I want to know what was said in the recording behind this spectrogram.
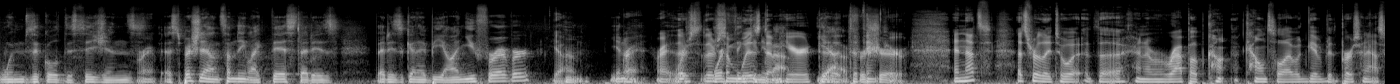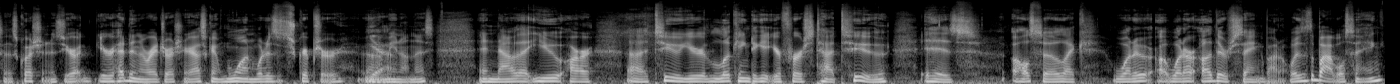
whimsical decisions, Right. especially on something like this that is that is going to be on you forever. Yeah. Um, you know, right, right. There's there's worth some wisdom about. here to, yeah, to for think sure. through, and that's that's really to what the kind of wrap up co- counsel I would give to the person asking this question is you're you're heading in the right direction. You're asking one, what does the scripture uh, Yeah. mean on this? And now that you are uh, two, you're looking to get your first tattoo. Is also like what are uh, what are others saying about it? What is the Bible saying?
